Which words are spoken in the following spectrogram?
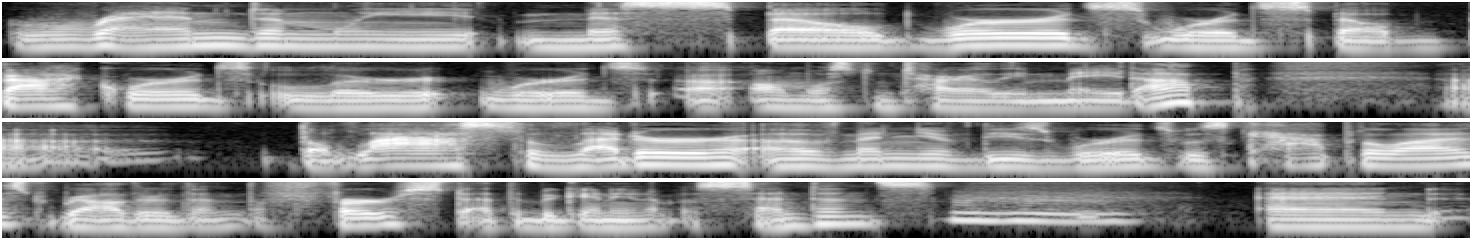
randomly misspelled words, words spelled backwards, lur- words uh, almost entirely made up. Uh, the last letter of many of these words was capitalized rather than the first at the beginning of a sentence. And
